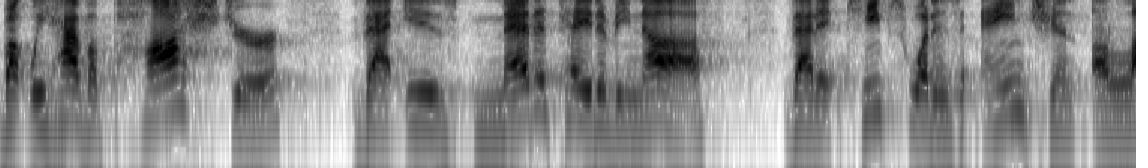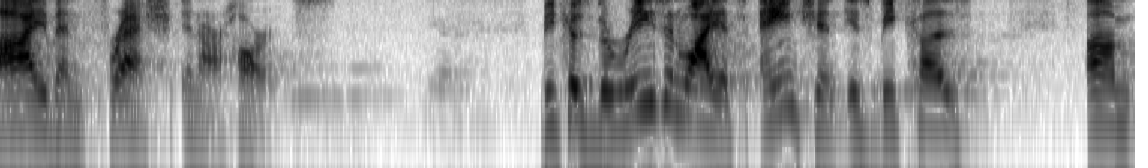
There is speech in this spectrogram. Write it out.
But we have a posture that is meditative enough that it keeps what is ancient alive and fresh in our hearts. Because the reason why it's ancient is because, um,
